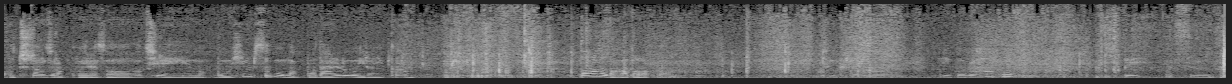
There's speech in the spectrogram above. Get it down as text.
거추장스럽고 이래서 확실히 막 뭐 힘쓰고 막 뭐 날르고 이러니까 떨어져 나가더라고요. 아무튼 그래서 이거를 하고 집에 왔습니다.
